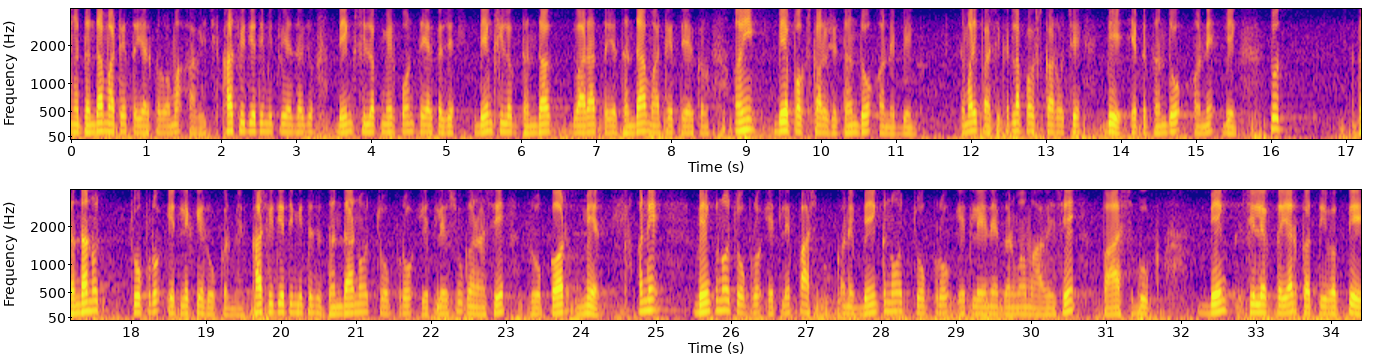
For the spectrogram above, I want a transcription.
ધંધા માટે તૈયાર કરવામાં આવે છે. ખાસ વિદ્યાર્થી મિત્રો યાદ રાખજો, બેંક સિલક મેર કોણ તૈયાર કરે છે બેંક સિલક ધંધા દ્વારા તૈયાર, ધંધા માટે તૈયાર કરવા. અહીં બે પક્ષકારો છે, ધંધો અને બેંક. તમારી પાસે કેટલા પક્ષકારો છે? બે, એક ધંધો અને બેંક. તો ધંધાનો ચોપરો એટલે કે રોકડ મેર ખાસ વિદ્યાર્થી મિત્ર, ધંધાનો ચોપરો એટલે શું ગણાશે? રોકડ મેર અને બેંકનો ચોપરો એટલે પાસબુક અને બેંકનો ચોપરો એટલે એને ગણવામાં આવે છે પાસબુક. બેંક સિલેક્ટ તૈયાર કરતી વખતે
